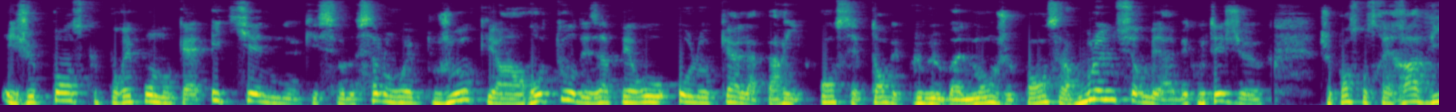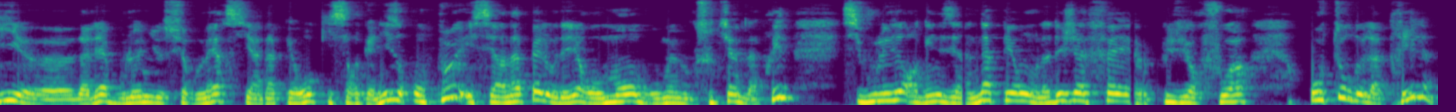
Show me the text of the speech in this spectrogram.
Et je pense que pour répondre donc à Étienne, qui est sur le salon web toujours, qui a un retour des apéros au local à Paris en septembre, et plus globalement, je pense. Alors Boulogne-sur-Mer, eh écoutez, je, je pense qu'on serait ravis euh, d'aller à Boulogne-sur-Mer s'il y a un apéro qui s'organise. On peut, et c'est un appel d'ailleurs aux membres ou même soutien de l'April. Si vous voulez organiser un apéro, on l'a déjà fait euh, plusieurs fois autour de l'April.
